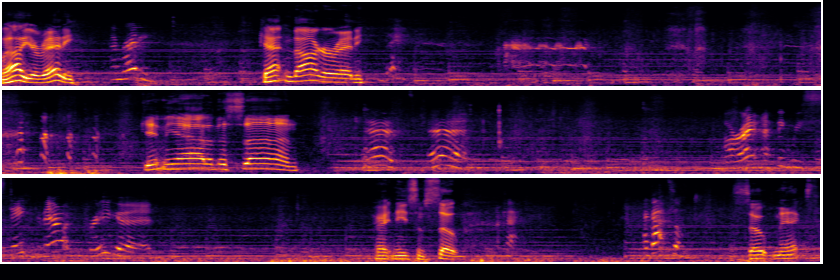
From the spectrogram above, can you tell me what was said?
Wow, you're ready. I'm ready. Cat and dog are ready. Get me out of the sun. Cat 10. All right, I think we staked it out pretty good. All right, need some soap. Okay. I got some. Soap mixed.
